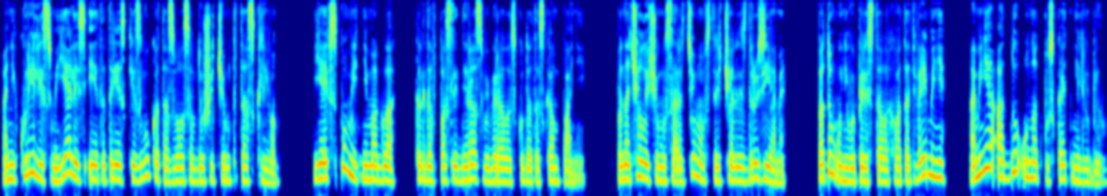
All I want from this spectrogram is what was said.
Они курили, смеялись, и этот резкий звук отозвался в душе чем-то тоскливым. Я и вспомнить не могла, когда в последний раз выбиралась куда-то с компанией. Поначалу еще мы с Артемом встречались с друзьями. Потом у него перестало хватать времени, а меня одну он отпускать не любил.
